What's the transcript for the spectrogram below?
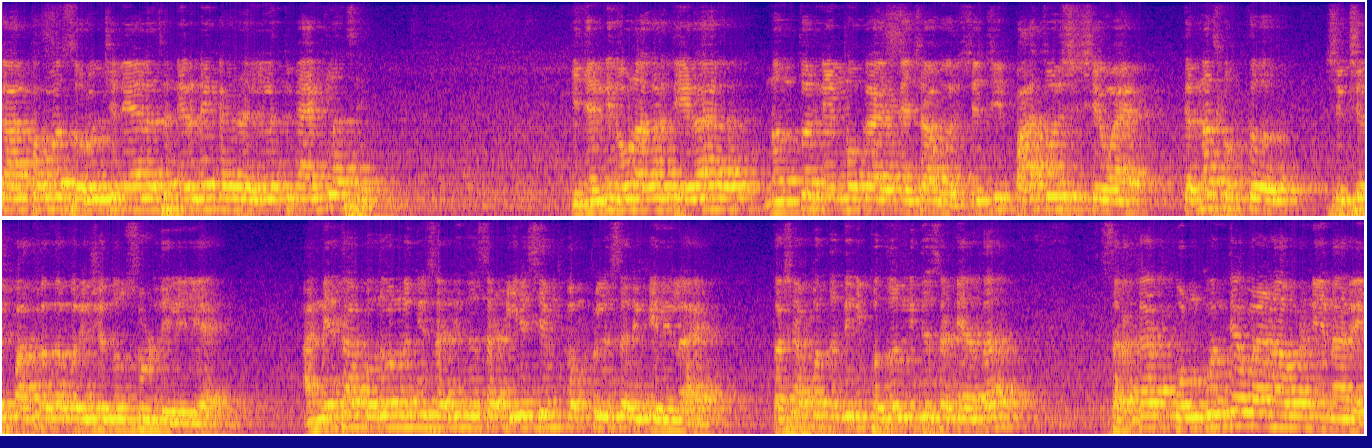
काल परवा सर्वोच्च न्यायालयाचा निर्णय काय झालेला तुम्ही ऐकला असेल? की ज्यांनी दोन हजार तेरा नंतर नेमणूक आहे त्याच्या वर्षाची पाच वर्ष सेवा आहे त्यांनाच फक्त शिक्षक पात्रता परीक्षेतून सूट दिलेली आहे. अन्यथा पदोन्नतीसाठी जसा डीएसएम कंपल्सरी केलेला आहे तशा पद्धतीने पदोन्नतीसाठी आता सरकार कोणकोणत्या वळणावर नेणार आहे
